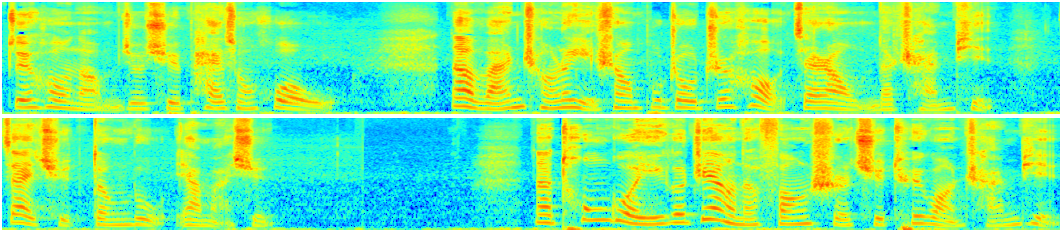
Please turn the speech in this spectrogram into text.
最后呢，我们就去派送货物。那完成了以上步骤之后，再让我们的产品再去登录亚马逊。那通过一个这样的方式去推广产品，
